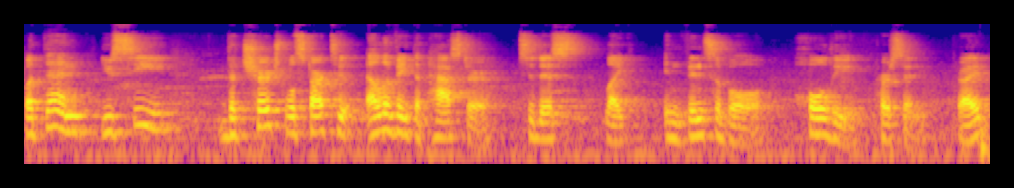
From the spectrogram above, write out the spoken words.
but then you see the church will start to elevate the pastor to this like invincible, holy person, right?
